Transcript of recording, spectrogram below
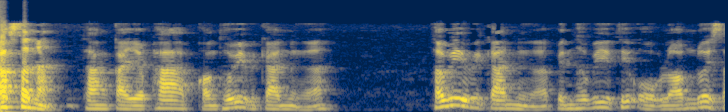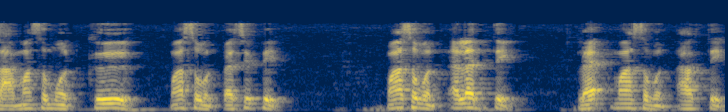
ลักษณะทางกายภาพของทวีปอเมริกาเหนือ ทวีปอเมริกาเหนือเป็นทวีปที่โอบล้อมด้วยสามมหาสมุทรคือมหาสมุทรแปซิฟิกมหาสมุทรแอตแลนติก และมหาสมุทรอาร์กติก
